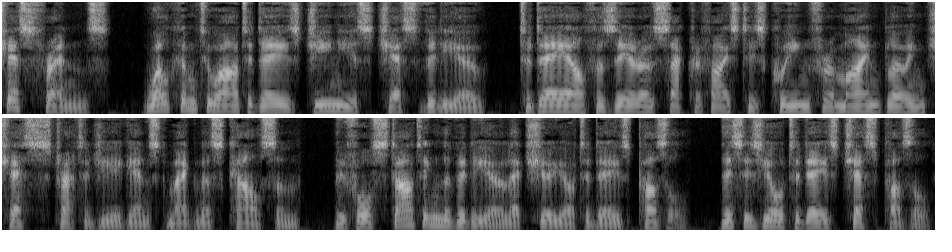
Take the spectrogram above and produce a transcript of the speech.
chess friends, welcome to our today's genius chess video, today AlphaZero sacrificed his queen for a mind-blowing chess strategy against Magnus Carlsen, before starting the video let's show your today's puzzle, this is your today's chess puzzle,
